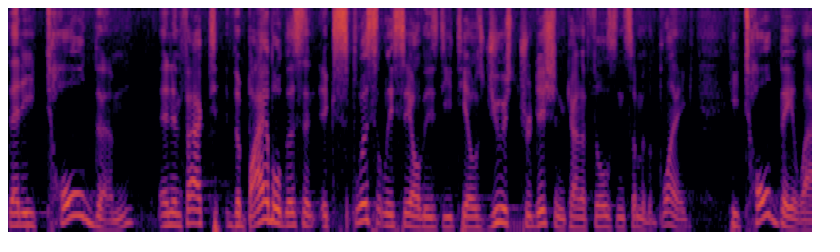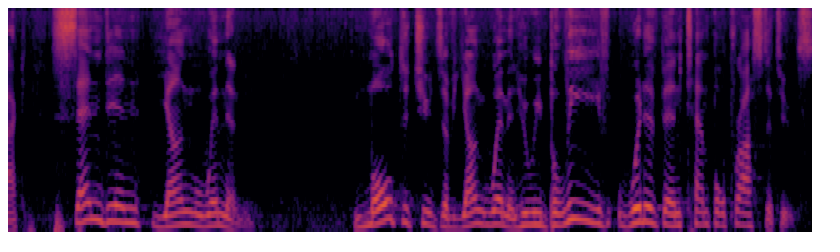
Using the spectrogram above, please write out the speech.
that he told them and in fact, the Bible doesn't explicitly say all these details. Jewish tradition kind of fills in some of the blank. He told Balak, send in young women, multitudes of young women who we believe would have been temple prostitutes,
